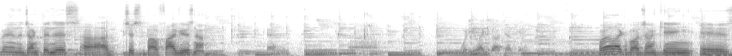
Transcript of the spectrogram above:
been in the junk business uh, just about five years now. Okay. Um, what do you like about junking? What I like about junking is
